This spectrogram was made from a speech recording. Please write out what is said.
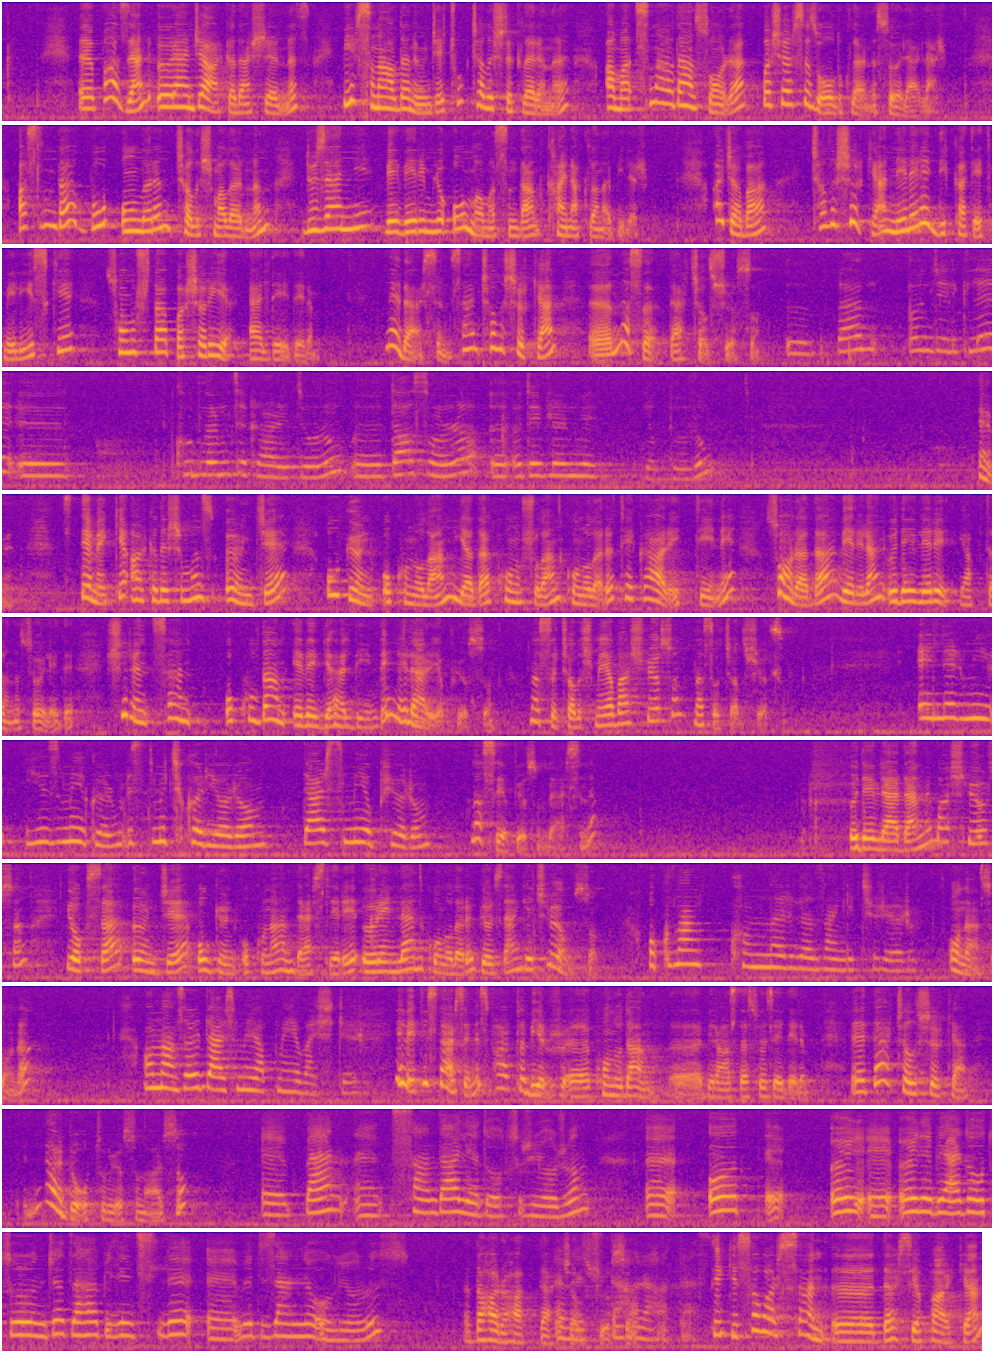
Ee, bazen öğrenci arkadaşlarınız bir sınavdan önce çok çalıştıklarını ama sınavdan sonra başarısız olduklarını söylerler. Aslında bu onların çalışmalarının düzenli ve verimli olmamasından kaynaklanabilir. Acaba çalışırken nelere dikkat etmeliyiz ki sonuçta başarıyı elde edelim? Ne dersin? Sen çalışırken e, nasıl ders çalışıyorsun? Ee, Ben öncelikle e, kodlarımı tekrar ediyorum. Ee, Daha sonra e, ödevlerimi yapıyorum. Evet. Demek ki arkadaşımız önce o gün okunulan ya da konuşulan konuları tekrar ettiğini, sonra da verilen ödevleri yaptığını söyledi. Şirin sen okuldan eve geldiğinde neler yapıyorsun? Nasıl çalışmaya başlıyorsun? Nasıl çalışıyorsun? Ellerimi, yüzümü yıkıyorum, üstümü çıkarıyorum, dersimi yapıyorum. Nasıl yapıyorsun dersini? Ödevlerden mi başlıyorsun? Yoksa önce o gün okunan dersleri, öğrenilen konuları gözden geçiriyor musun? Okulan konuları gözden geçiriyorum. Ondan sonra Ondan sonra dersimi yapmaya başlıyorum. Evet isterseniz farklı bir e, konudan e, biraz da söz edelim. E, ders çalışırken nerede oturuyorsun Arzu? Ee, Ben e, sandalyede oturuyorum. Ee, O e, öyle, e, öyle bir yerde oturunca daha bilinçli e, ve düzenli oluyoruz. Daha rahat ders Evet, çalışıyorsun. daha rahat ders. Peki Savaş sen e, ders yaparken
